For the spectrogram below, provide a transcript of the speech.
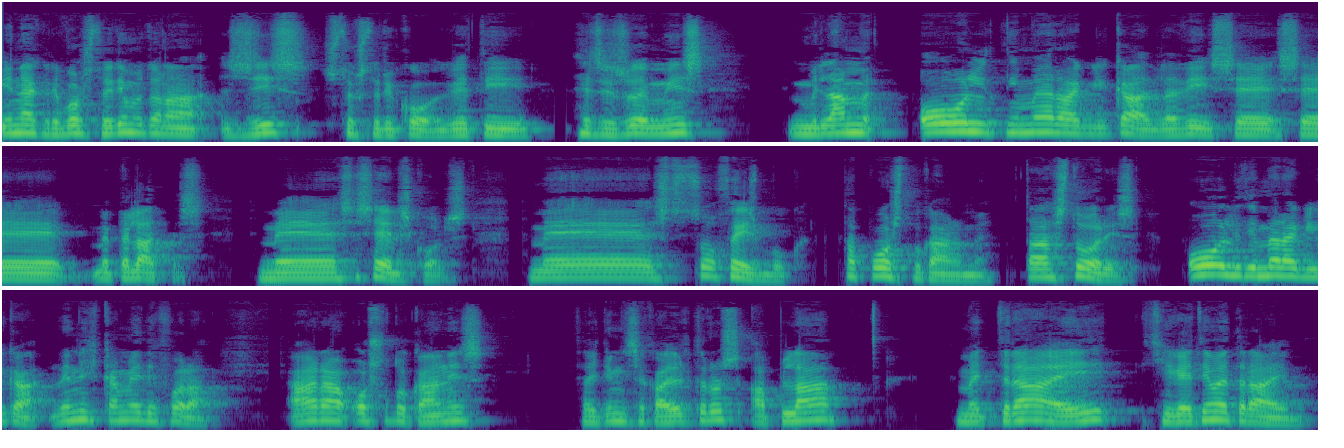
είναι ακριβώς το ίδιο με το να ζεις στο εξωτερικό. Γιατί έτσι ζω εμείς μιλάμε όλη τη μέρα αγγλικά, δηλαδή σε, σε, με πελάτες, με, σε sales calls, με, στο facebook, τα post που κάνουμε, τα stories, όλη τη μέρα αγγλικά. Δεν έχει καμία διαφορά. Άρα όσο το κάνεις θα γίνεις καλύτερος, απλά μετράει και γιατί μετράει.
